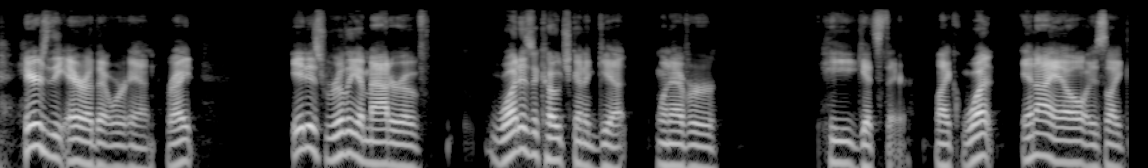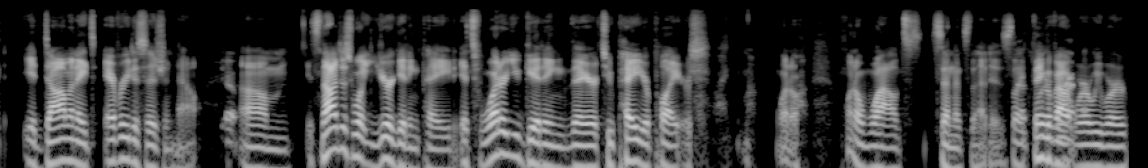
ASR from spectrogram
here's the era that we're in, right? It is really a matter of what is a coach going to get whenever he gets there. Like what NIL is like it dominates every decision now. Yep. Um, it's not just what you're getting paid; it's what are you getting there to pay your players. Like what a what a wild sentence that is. Like That's think about where we were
